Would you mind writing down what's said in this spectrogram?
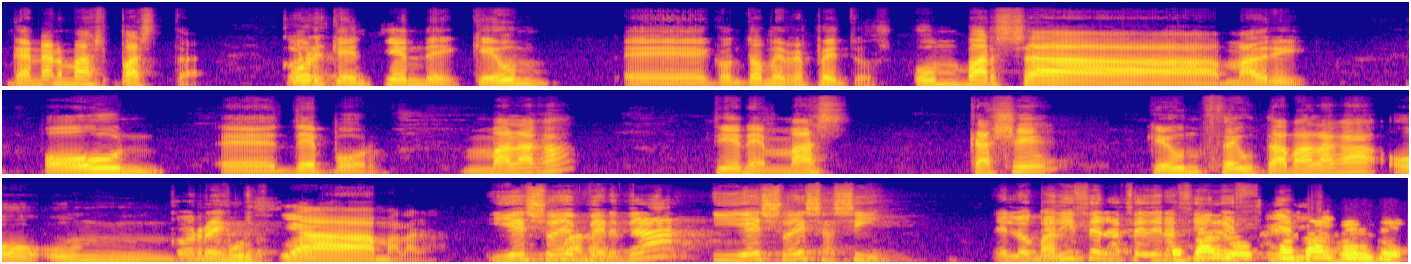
ganar más pasta porque entiende que un, eh, con todos mis respetos, un Barça Madrid o un eh, Depor Málaga tiene más caché que un Ceuta Málaga o un Correcto. Murcia Málaga. Y eso es Vale. verdad y eso es así. En lo que Vale. dice la federación es Totalmente,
